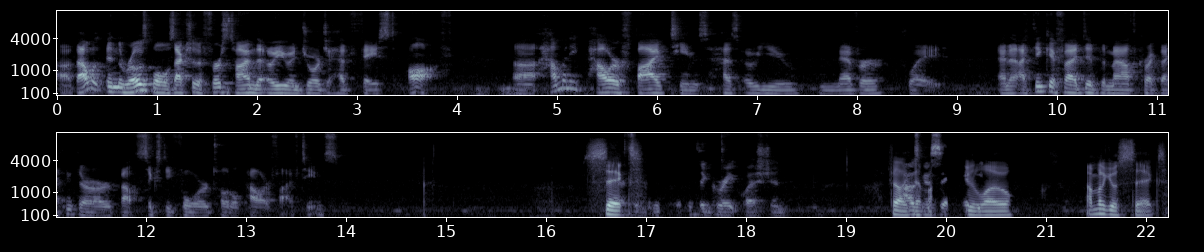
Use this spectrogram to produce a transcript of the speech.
uh, that was in the Rose Bowl was actually the first time that OU and Georgia had faced off. Uh, how many Power Five teams has OU never played? And I think if I did the math correct, I think there are about 64 total Power Five teams. Six. It's a great question. I feel like I that might be too low. I'm gonna go six.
